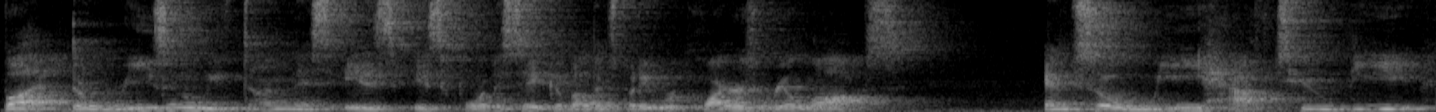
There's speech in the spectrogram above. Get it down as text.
But the reason we've done this is, is for the sake of others, but it requires real loss. And so we have to be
